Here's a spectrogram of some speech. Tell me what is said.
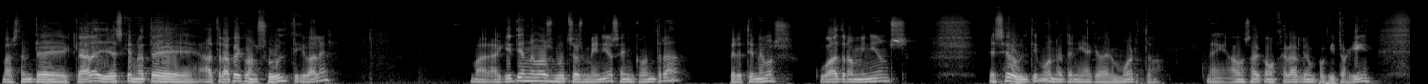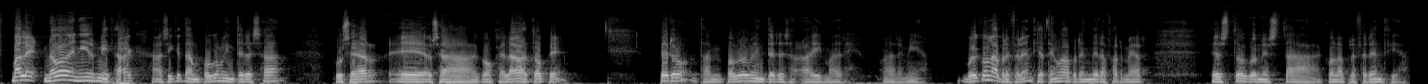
bastante clara y es que no te atrape con su ulti, ¿vale? Vale, aquí tenemos muchos minions en contra, pero tenemos cuatro minions. Ese último no tenía que haber muerto. Venga, vamos a congelarle un poquito aquí. Vale, no va a venir mi Zack, así que tampoco me interesa pusear, eh, o sea, congelar a tope. Pero tampoco me interesa... Ay, madre, madre mía. Voy con la preferencia, tengo que aprender a farmear esto con esta, con la preferencia.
